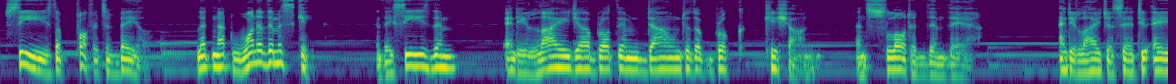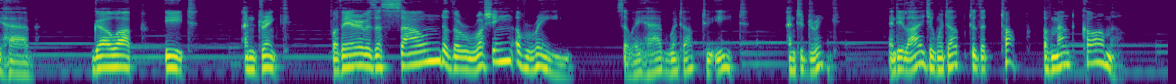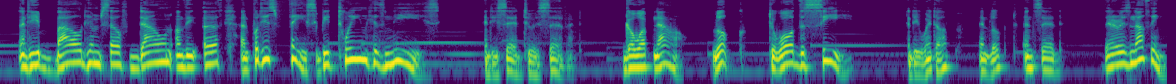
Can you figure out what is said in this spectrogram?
Seize the prophets of Baal. Let not one of them escape. And they seized them, and Elijah brought them down to the brook Kishon, and slaughtered them there. And Elijah said to Ahab, Go up, eat, and drink for there is a sound of the rushing of rain. So Ahab went up to eat and to drink, and Elijah went up to the top of Mount Carmel. And he bowed himself down on the earth and put his face between his knees. And he said to his servant, Go up now, look toward the sea. And he went up and looked and said, There is nothing.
